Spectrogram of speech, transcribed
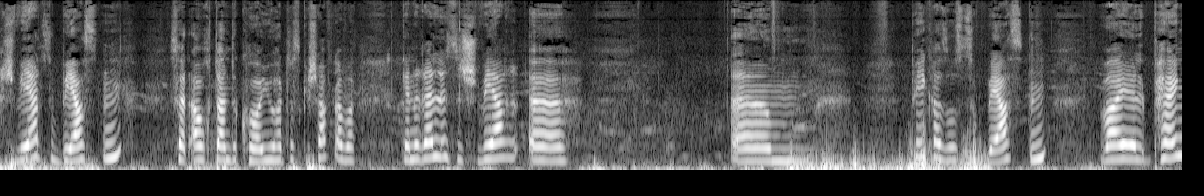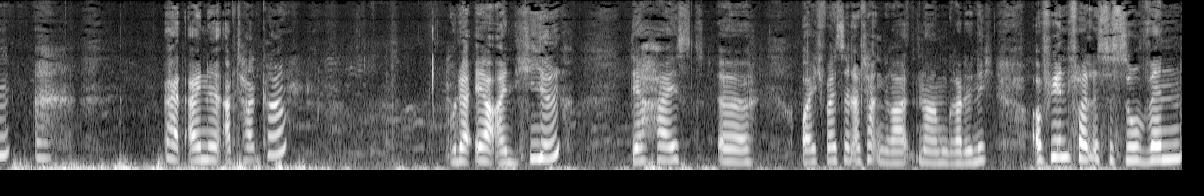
schwer zu bersten. Das hat auch Dante Koryu hat das geschafft, aber generell ist es schwer, äh, ähm, Pegasus zu bersten, weil Peng hat eine Attacke oder eher ein Heal, der heißt, äh, oh, ich weiß den Attackennamen gerade nicht. Auf jeden Fall ist es so, wenn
